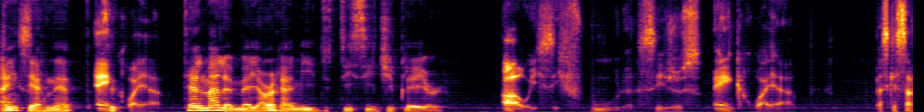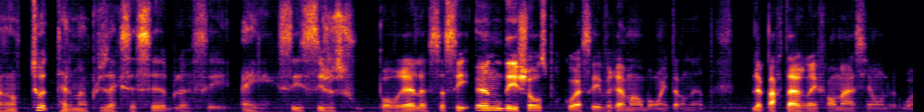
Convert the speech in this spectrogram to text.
Internet. Incroyable. Tellement le meilleur ami du TCG player. Ah oui, c'est fou, là. C'est juste incroyable. Parce que ça rend tout tellement plus accessible. C'est c'est juste fou. Pour vrai, là. Ça, c'est une des choses pourquoi c'est vraiment bon Internet. Le partage d'informations. Wow.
